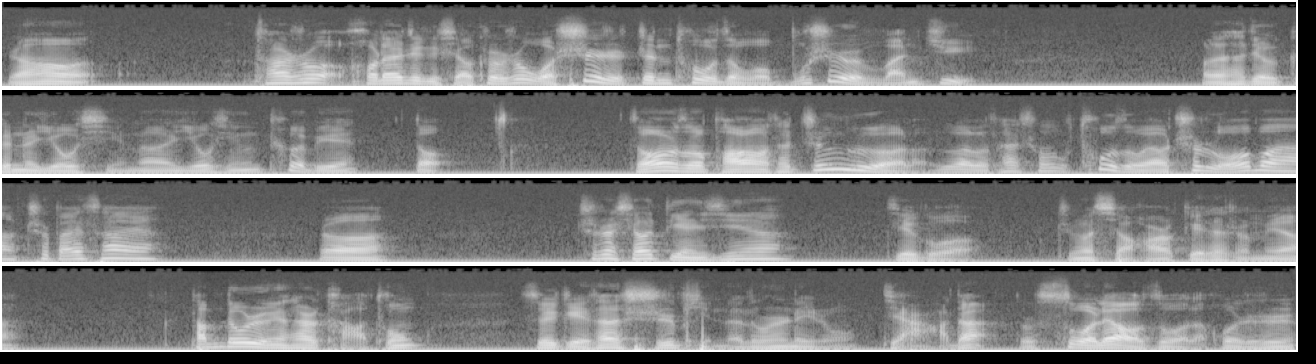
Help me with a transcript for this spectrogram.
然后他说，后来这个小克说我是真兔子，我不是玩具。后来他就跟着游行啊，游行特别逗。走着走，跑着他真饿了，饿了。他说：“兔子，我要吃萝卜啊，吃白菜呀，是吧？吃点小点心啊。”结果这帮小孩给他什么呀？他们都认为他是卡通，所以给他的食品呢都是那种假的，都是塑料做的，或者是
